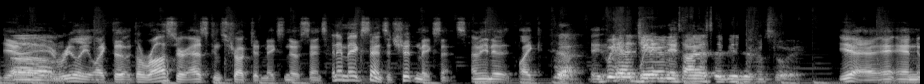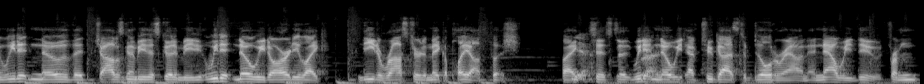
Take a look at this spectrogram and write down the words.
Yeah, Um, really like the the roster as constructed makes no sense, and it makes sense. It shouldn't make sense. I mean, it like yeah, It- if we had Jaren and Tyus, it'd be a different story. yeah, and, and we didn't know that Job was going to be this good immediately. We didn't know we'd already like need a roster to make a playoff push. Like Yeah, just to, we didn't right. know we'd have two guys to build around, and now we do. From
